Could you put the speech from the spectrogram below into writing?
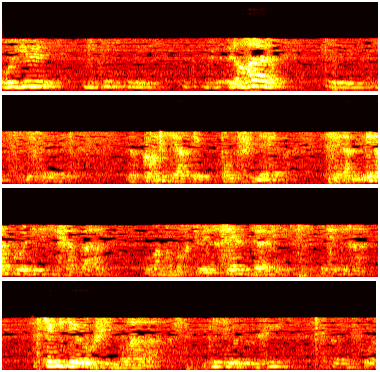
Au lieu, l'horreur, euh, le corbillard des pompes funèbres, c'est la mélancolie qui s'abat au moment mortuaire, c'est le deuil, etc. Parce qu'il y a une idéologie noire, une idéologie, encore une fois,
